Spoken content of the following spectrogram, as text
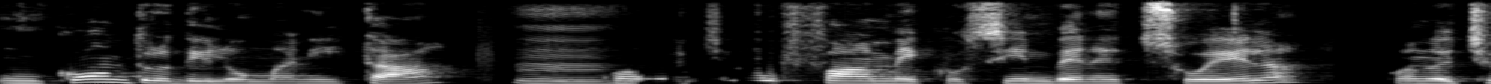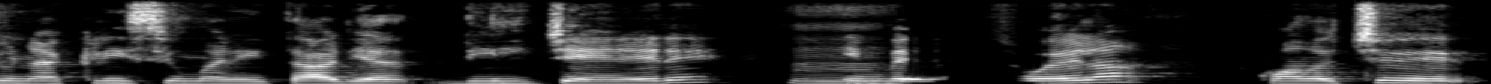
incontro dell'umanità, mm. quando c'è un fame così in Venezuela, quando c'è una crisi umanitaria del genere mm. in Venezuela, quando c'è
